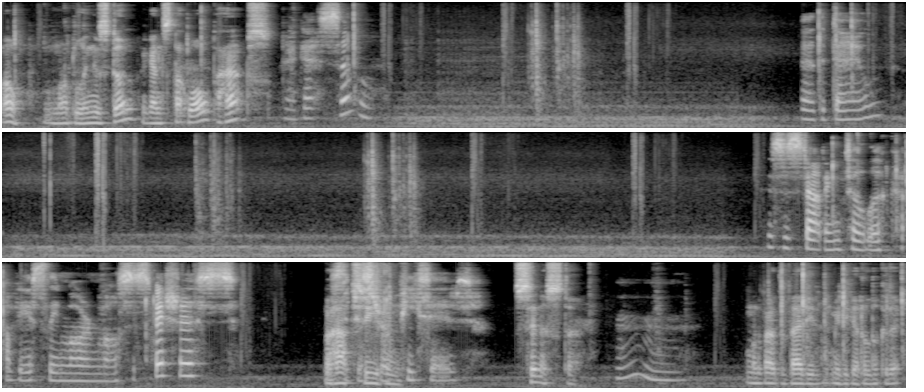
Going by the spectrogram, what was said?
oh modelling is done against that wall, perhaps. I guess so. Further down. This is starting to look obviously more and more suspicious. Perhaps even repeated. sinister. Hmm. What about the bed? You didn't really get a look at it.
